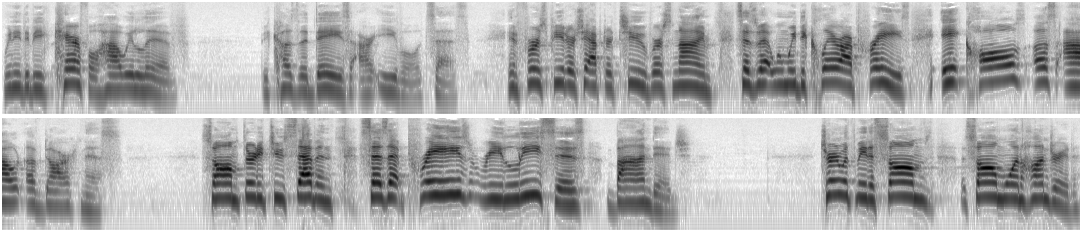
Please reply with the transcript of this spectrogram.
We need to be careful how we live because the days are evil, it says. in 1 Peter chapter 2 verse 9 says that when we declare our praise, it calls us out of darkness. Psalm 32 7 says that praise releases bondage. Turn with me to Psalm, Psalm 100,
